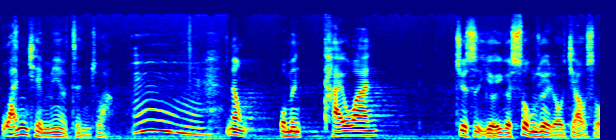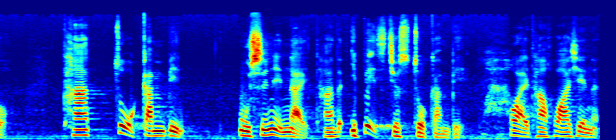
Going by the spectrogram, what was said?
完全没有症状。嗯。那我们台湾就是有一个宋瑞柔教授，他做肝病。五十年来，他的一辈子就是做肝病。后来他发现了，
